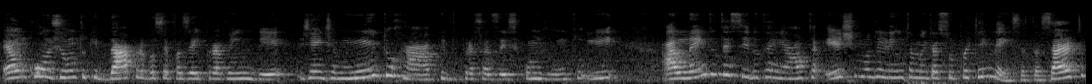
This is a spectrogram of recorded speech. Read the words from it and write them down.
É um conjunto que dá pra você fazer pra vender. Gente, é muito rápido pra fazer esse conjunto e além do tecido tá em alta, este modelinho também tá super tendência, tá certo?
